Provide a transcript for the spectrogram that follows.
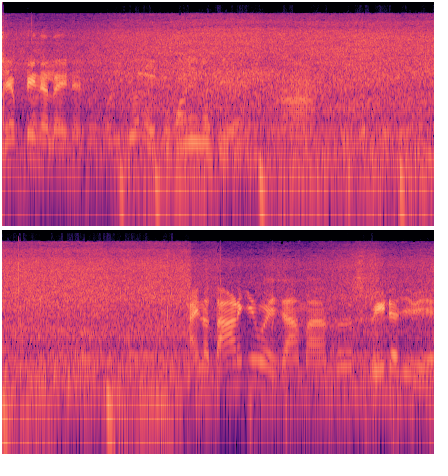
સેફટીને લઈને. એટલું પાણી નથી હા. આનો તાણ કેવું હોય છે આમાં? સ્પીડ જ એવી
